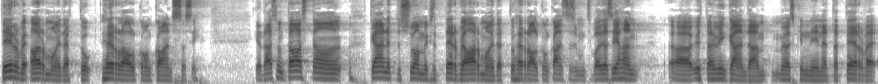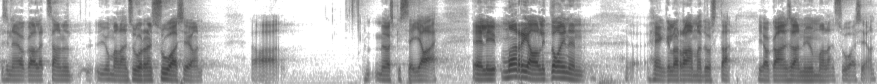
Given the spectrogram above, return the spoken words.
terve armoitettu, Herra olkoon kanssasi. Ja tässä on taas tämä on käännetty suomeksi, että terve armoitettu, Herra olkoon kanssasi, mutta se voitaisiin ihan yhtä hyvin kääntää myöskin niin, että terve sinä, joka olet saanut Jumalan suuren suosion, myöskin se jae. Eli Maria oli toinen henkilö raamatusta, joka on saanut Jumalan suosion.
